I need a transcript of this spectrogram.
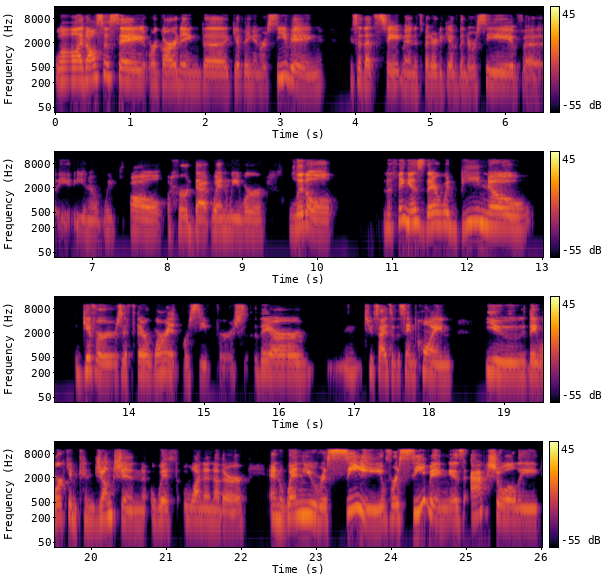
Well, I'd also say regarding the giving and receiving, you said that statement, it's better to give than to receive. Uh, you, you know, we've all heard that when we were little. The thing is, there would be no givers if there weren't receivers. They are two sides of the same coin. You, they work in conjunction with one another. And when you receive, receiving is actually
